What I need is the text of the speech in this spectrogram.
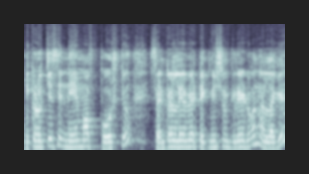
ఇక్కడ వచ్చేసి name of post central railway technician grade one అలాగే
